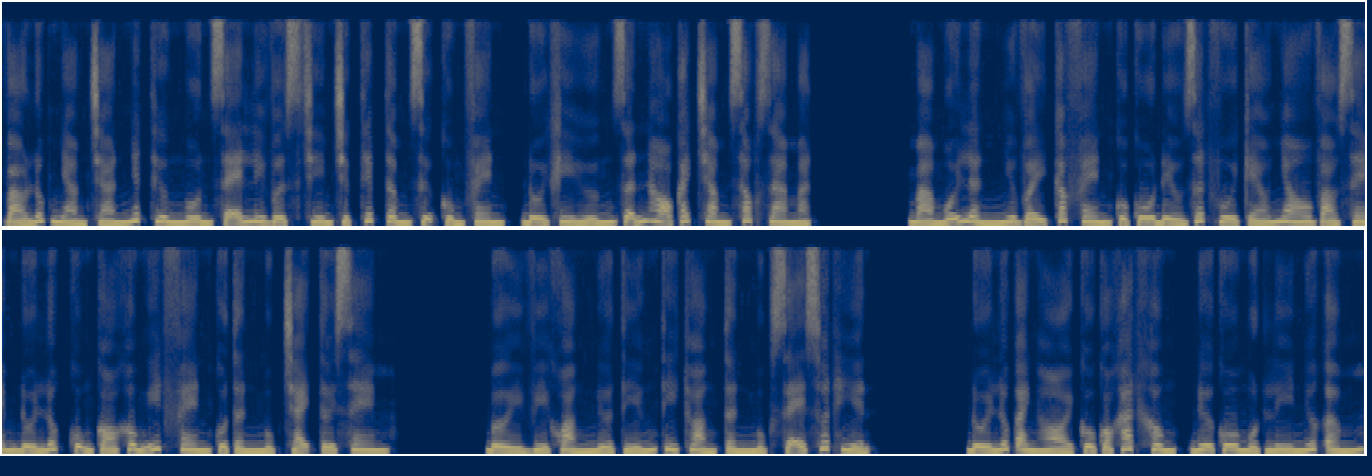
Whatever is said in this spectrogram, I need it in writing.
Vào lúc nhàm chán nhất thương ngôn sẽ livestream trực tiếp tâm sự cùng fan, đôi khi hướng dẫn họ cách chăm sóc da mặt. Mà mỗi lần như vậy các fan của cô đều rất vui kéo nhau vào xem đôi lúc cũng có không ít fan của tần mục chạy tới xem. Bởi vì khoảng nửa tiếng thi thoảng tần mục sẽ xuất hiện. Đôi lúc anh hỏi cô có khát không, đưa cô một ly nước ấm.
